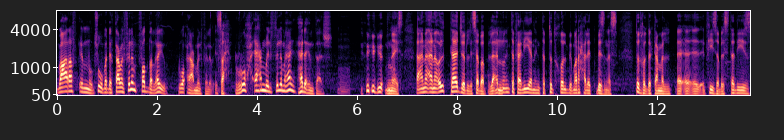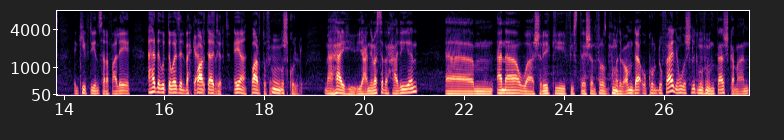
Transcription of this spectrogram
بعرف إنه شو بدك تعمل فيلم؟ تفضل هي روح اعمل فيلم. صح. روح اعمل فيلم هاي هذا إنتاج. nice. أنا أنا قلت تاجر لسبب لأنه مم. أنت فعليا أنت بتدخل بمرحلة business تدخل بدك تعمل feasible studies كيف بده ينصرف عليه. هذا هو التوازن اللي بحكي عنه تاجر. إيه. part of. مش كله. ما هاي هي يعني مثلا حاليا أنا وشريكي في ستيشن فيلمز محمد العمدة وكردفاني هو شريكنا في. الانتاج كمان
